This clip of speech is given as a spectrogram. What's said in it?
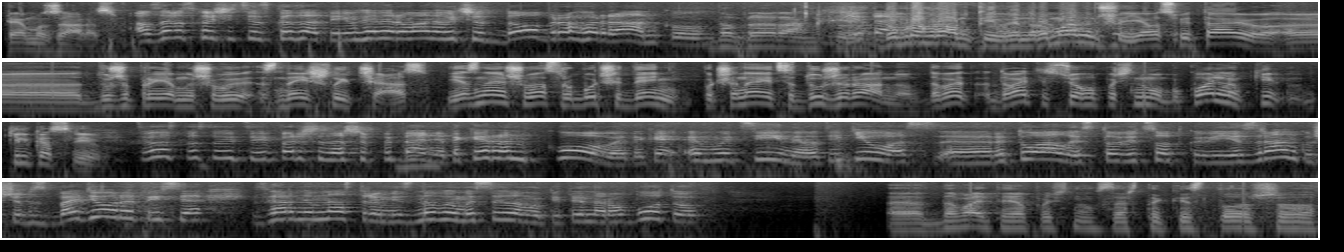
прямо зараз. А зараз хочеться сказати Євгену Романовичу, доброго ранку. Доброго ранку. Вітаю. Доброго ранку, Євген Романовичу. Я вас вітаю. Е, Дуже приємно, що ви знайшли час. Я знаю, що у вас робочий день починається дуже рано. Давайте, давайте з цього почнемо. Буквально кіль- кілька слів. Цього стосується і перше наше питання, таке ранкове, таке емоційне. От які у вас е, ритуали 100% є зранку, щоб збадьоритися з гарним настроєм і з новими силами піти на роботу? Е, Давайте я почну все ж таки з того, що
